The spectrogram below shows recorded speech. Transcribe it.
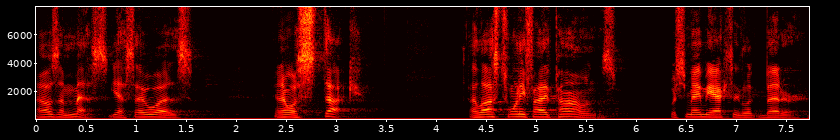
I was a mess. Yes, I was. And I was stuck. I lost 25 pounds, which made me actually look better.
